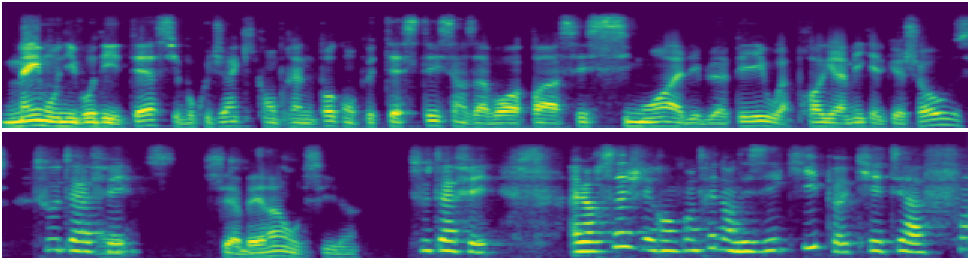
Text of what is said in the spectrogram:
même au niveau des tests, il y a beaucoup de gens qui ne comprennent pas qu'on peut tester sans avoir passé six mois à développer ou à programmer quelque chose. Tout à fait. Euh, c'est aberrant aussi, là. Tout à fait. Alors ça, je l'ai rencontré dans des équipes qui étaient à fond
